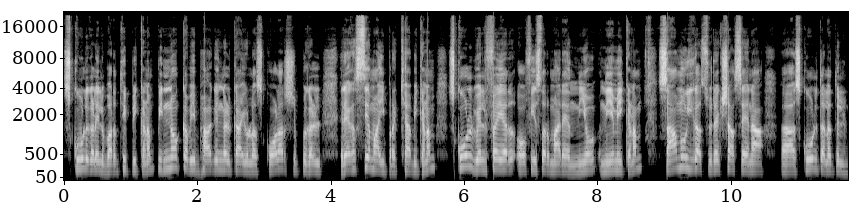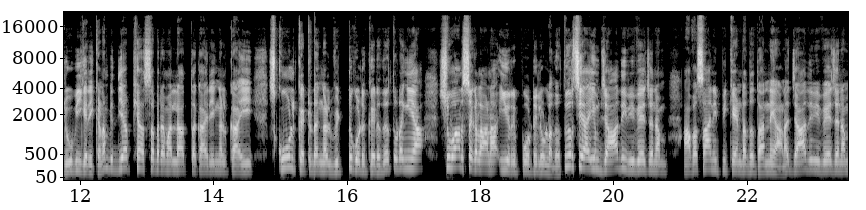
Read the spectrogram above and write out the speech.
സ്കൂളുകളിൽ വർദ്ധിപ്പിക്കണം. പിന്നോക്ക വിഭാഗങ്ങൾക്കായുള്ള സ്കോളർഷിപ്പുകൾ രഹസ്യമായി പ്രഖ്യാപിക്കണം. സ്കൂൾ വെൽഫെയർ ഓഫീസർമാരെ നിയോ നിയമിക്കണം. സാമൂഹിക സുരക്ഷാ സേന സ്കൂൾ തലത്തിൽ രൂപീകരിക്കണം വിദ്യാഭ്യാസപരമല്ലാത്ത കാര്യങ്ങൾക്കായി സ്കൂൾ കെട്ടിടങ്ങൾ വിട്ടുകൊടുക്കരുത് തുടങ്ങിയ ശുപാർശകളാണ് ഈ റിപ്പോർട്ടിലുള്ളത്. തീർച്ചയായും ജാതി വിവേചനം അവസാനിപ്പിക്കേണ്ടത് തന്നെയാണ്. ജാതി വിവേചനം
